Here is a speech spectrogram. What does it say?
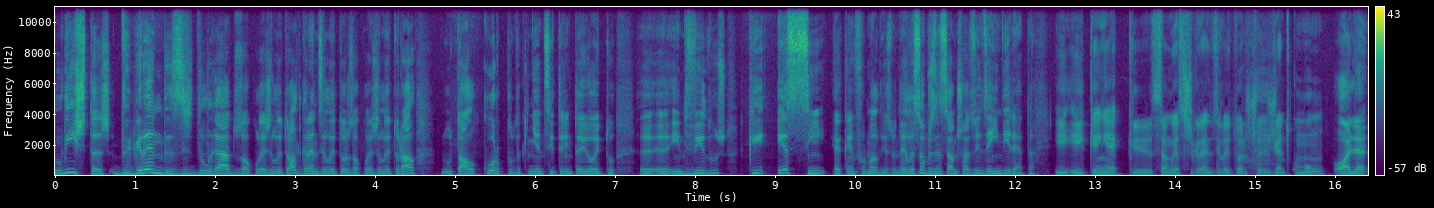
listas de grandes delegados ao colégio eleitoral, de grandes eleitores ao colégio eleitoral, o tal corpo de 538 uh, uh, indivíduos, que esse sim é quem formaliza. A eleição presidencial nos Estados Unidos é indireta. E, e quem é que são esses grandes eleitores? gente comum? Olha,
